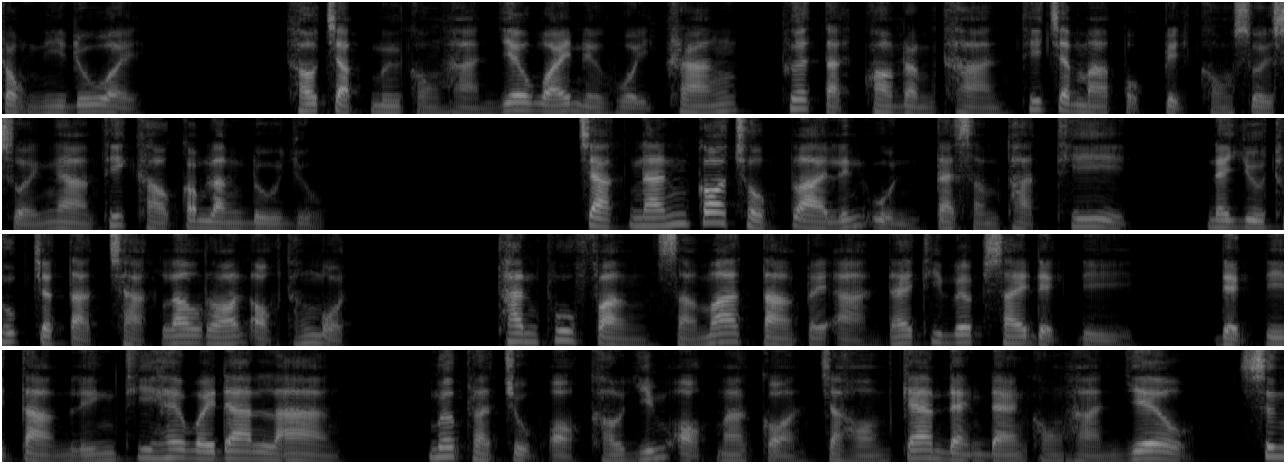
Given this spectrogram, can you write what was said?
ตรงนี้ด้วย เขาจับมือของหานเย่ยไว้เหนือหัวอีกครั้ง เพื่อตัดความรำคาญที่จะมาปกปิดของสวยๆงามที่เขากำลังดูอยู่ จากนั้นก็โฉบปลายลิ้นอุ่นแต่สัมผัสที่ใน YouTube จะตัดฉากเล่าร้อนออกทั้งหมด ท่านผู้ฟังสามารถตามไปอ่านได้ที่เว็บไซต์เด็กดี เด็กดีตามลิงก์ที่ให้ไว้ด้านล่าง เมื่อผละจุบออกเขายิ้มออกมาก่อนจะหอมแก้มแดงๆของหานเย่ยวซึ่ง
